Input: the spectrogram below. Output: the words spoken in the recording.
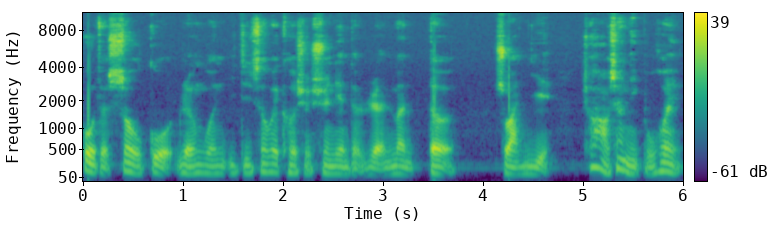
或者受过人文以及社会科学训练的人们的专业，就好像你不会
